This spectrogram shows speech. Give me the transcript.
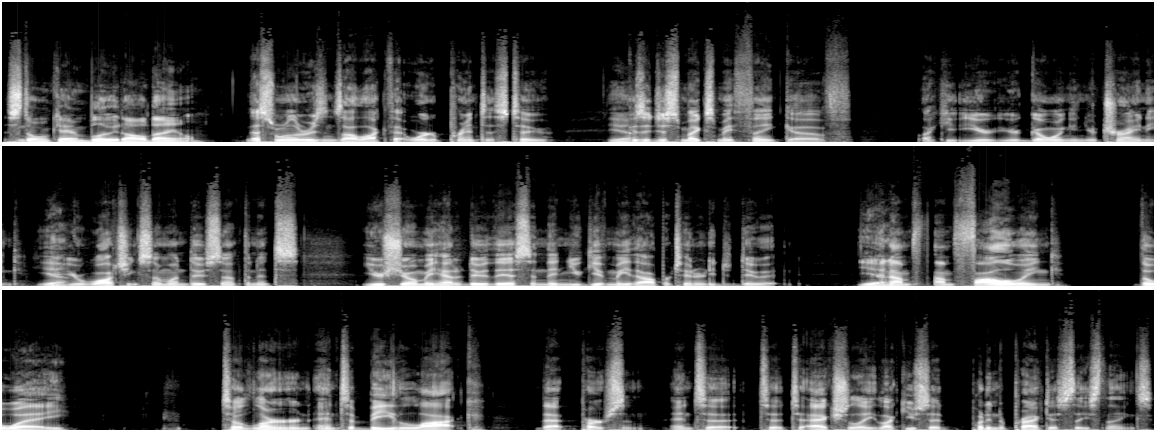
The mm. storm came and blew it all down. That's one of the reasons I like that word apprentice too, Yeah, because it just makes me think of like you- you're you're going and you're training. You're- Yeah. you're watching someone do something. It's you're showing me how to do this, and then you give me the opportunity to do it. yeah, and I'm I'm following the way to learn and to be like that person and to, to, to actually like you said put into practice these things.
